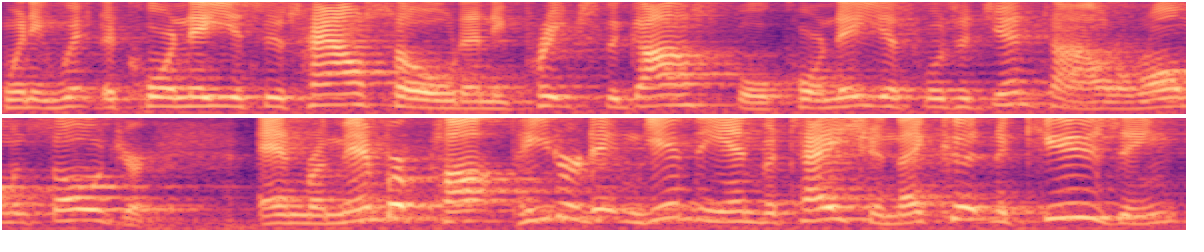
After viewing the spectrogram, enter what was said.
when he went to Cornelius' household and he preached the gospel. Cornelius was a Gentile, a Roman soldier. And remember, Peter didn't give the invitation. They couldn't accuse him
